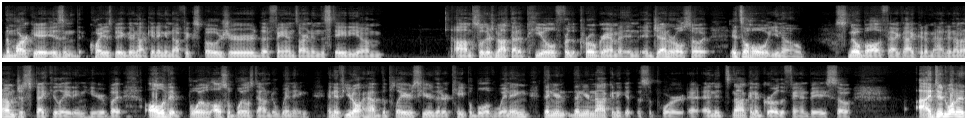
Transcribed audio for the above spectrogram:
the market isn't quite as big they're not getting enough exposure the fans aren't in the stadium. Um, so there's not that appeal for the program in, in general. So it's a whole you know snowball effect i could imagine. I mean, i'm just speculating here but all of it boils also boils down to winning. And if you don't have the players here that are capable of winning then you're then you're not going to get the support and it's not going to grow the fan base. So i did want to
